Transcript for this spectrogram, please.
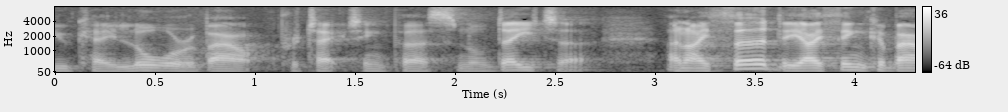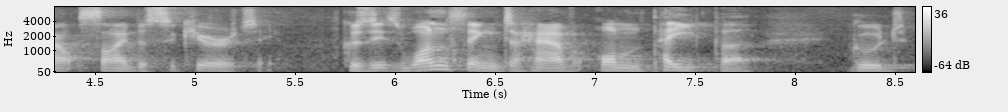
UK law about protecting personal data. And I thirdly, I think about cybersecurity because it's one thing to have on paper good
